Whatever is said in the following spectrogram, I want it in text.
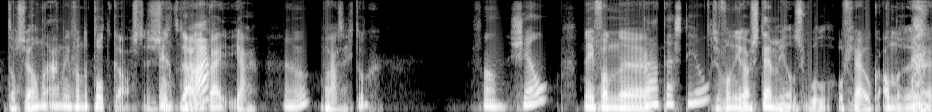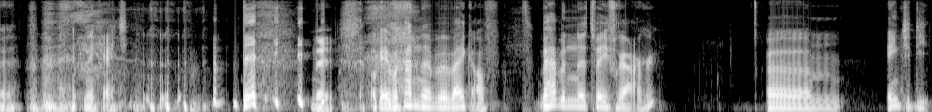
het was wel een aanleiding van de podcast. Dus er Echt stond duidelijk bij, ja, Oh, waar zeg toch? Van Shell? Nee, van, Tata Steel? ze vonden jouw stem heel zwoel. Of jij ook andere... eh, nee, geintje. Nee. Nee. Oké, we gaan, eh, we wijken af. We hebben twee vragen. Ehm, eentje die,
